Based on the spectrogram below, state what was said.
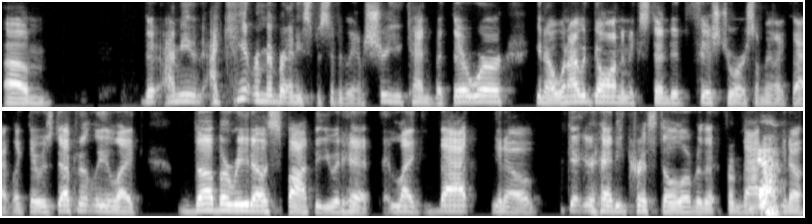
um, there, I mean, I can't remember any specifically. I'm sure you can, but there were, you know, when I would go on an extended Phish tour or something like that, like there was definitely like the burrito spot that you would hit, like that, you know, get your heady crystal over the from that, Yeah. you know,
